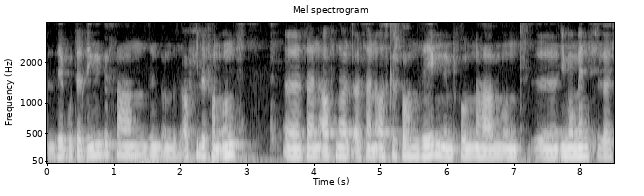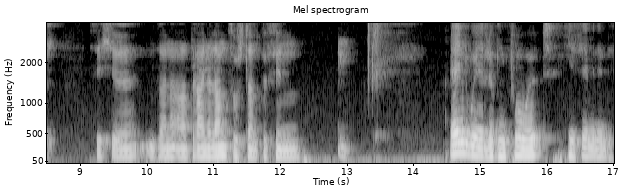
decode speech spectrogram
sehr gute Dinge gefahren sind und dass auch viele von uns äh, seinen Aufenthalt als einen ausgesprochenen Segen empfunden haben und äh, im Moment vielleicht sich äh, in seiner Art reine Landzustand befinden. And we're looking forward, His Eminent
